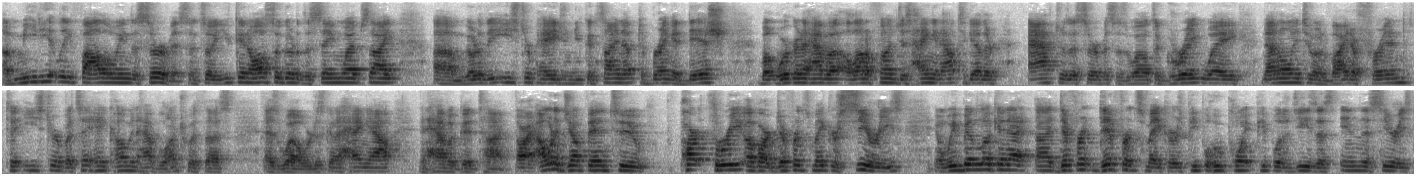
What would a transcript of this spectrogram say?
immediately following the service. And so you can also go to the same website, um, go to the Easter page, and you can sign up to bring a dish. But we're going to have a, a lot of fun just hanging out together after the service as well. It's a great way not only to invite a friend to Easter, but say, hey, come and have lunch with us as well. We're just going to hang out and have a good time. All right, I want to jump into part three of our Difference Maker series. And we've been looking at uh, different difference makers, people who point people to Jesus in this series.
